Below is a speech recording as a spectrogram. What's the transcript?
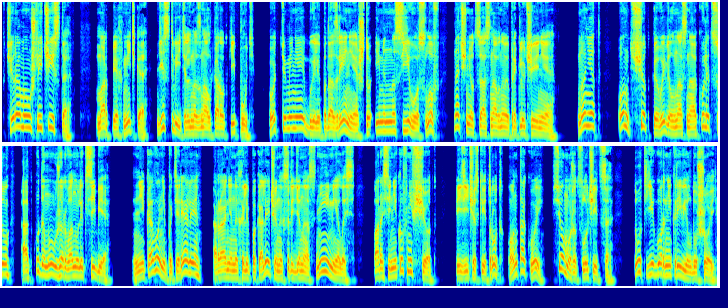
Вчера мы ушли чисто. Марпех Митька действительно знал короткий путь, Хоть у меня и были подозрения, что именно с его слов начнется основное приключение. Но нет, он четко вывел нас на околицу, откуда мы уже рванули к себе. Никого не потеряли, раненых или покалеченных среди нас не имелось. Пара синяков не в счет. Физический труд, он такой, все может случиться. Тут Егор не кривил душой.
